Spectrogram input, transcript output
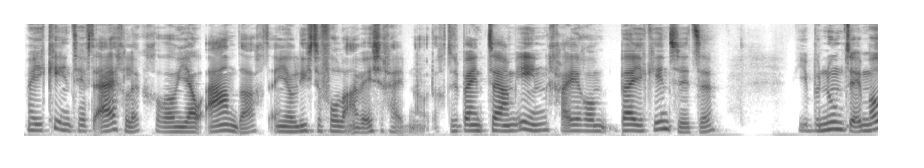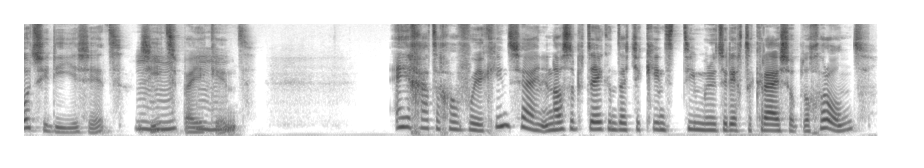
Maar je kind heeft eigenlijk gewoon jouw aandacht en jouw liefdevolle aanwezigheid nodig. Dus bij een time-in ga je gewoon bij je kind zitten. Je benoemt de emotie die je zit, Mhm, ziet bij je mhm. kind. En je gaat er gewoon voor je kind zijn. En als dat betekent dat je kind tien minuten ligt te krijsen op de grond,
